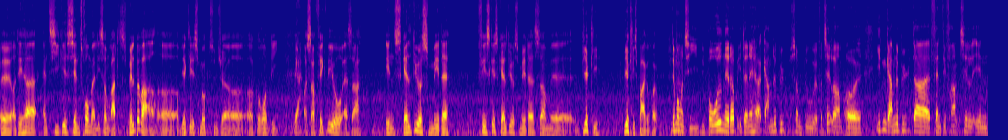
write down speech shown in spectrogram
Ja. Øh, og det her antikke centrum er ligesom ret velbevaret og, og virkelig smukt, synes jeg, at, at gå rundt i. Ja. Og så fik vi jo altså en skalddyrsmiddag, fiskeskalddyrsmiddag, som øh, virkelig, virkelig sparkede røv. Det må jeg. man sige. Vi boede netop i denne her gamle by, som du øh, fortæller om, og øh, i den gamle by, der fandt vi frem til en,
